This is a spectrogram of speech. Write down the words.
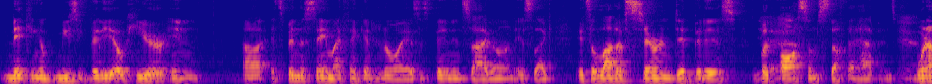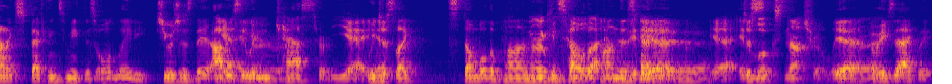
making a music video here in, uh, it's been the same I think in Hanoi as it's been in Saigon. It's like it's a lot of serendipitous but Yeah. awesome stuff that happens. Yeah. We're not expecting to meet this old lady. She was just there. Obviously, we yeah, didn't right. cast her. Yeah, we yeah. just like stumbled upon her. you can tell stumbled that upon this. video. Yeah. yeah, yeah. Yeah, it Just- looks natural. Yeah, Right. exactly.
